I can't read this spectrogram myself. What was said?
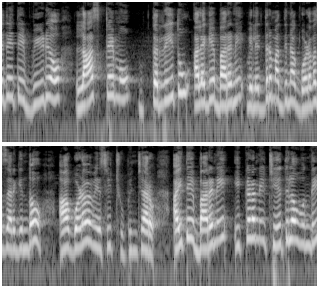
ఏదైతే వీడియో లాస్ట్ టైము రీతు అలాగే భరణి వీళ్ళిద్దరి మధ్యన గొడవ జరిగిందో ఆ గొడవ వేసి చూపించారు. అయితే భరణి ఇక్కడ నీ చేతిలో ఉంది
